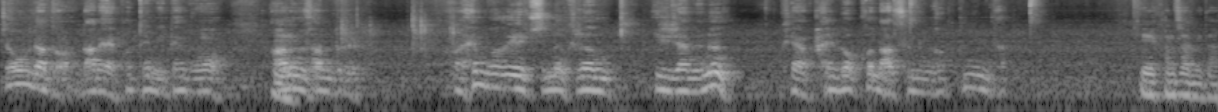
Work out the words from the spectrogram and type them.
조금이라도 나라에 보탬이 되고 많은 사람들을 어, 행복하게 있는 그런 일이라면은 그냥 발벗고 나서는 것 뿐입니다. 예, 감사합니다.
